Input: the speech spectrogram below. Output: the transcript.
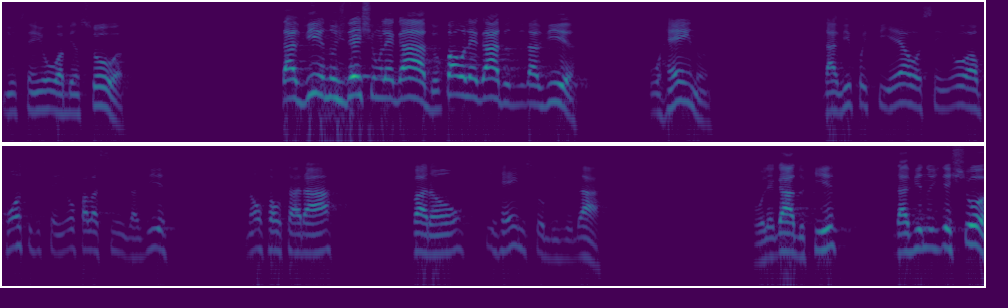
e o Senhor o abençoa. Davi nos deixa um legado. Qual o legado de Davi? O reino. Davi foi fiel ao Senhor, ao ponto do Senhor falar assim: Davi, não faltará varão que reine sobre Judá. O legado que Davi nos deixou.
